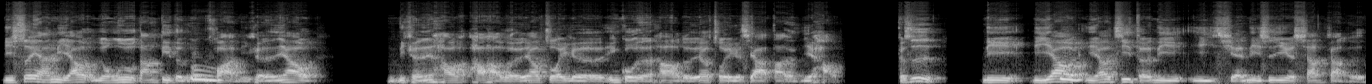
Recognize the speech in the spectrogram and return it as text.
你虽然你要融入当地的文化，你可能要你可能好好好的要做一个英国人，好好的要做一个加拿大人也好，可是你你要你要记得你以前你是一个香港人，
